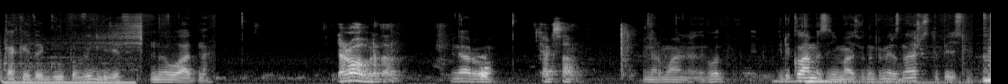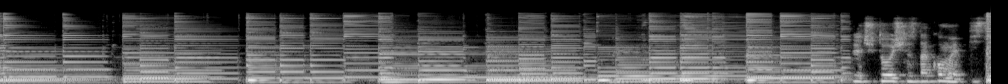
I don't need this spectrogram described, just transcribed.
Как это глупо выглядит. Ну ладно. Здорово, братан. Здорово. Как сам? Нормально. Вот рекламой занимаюсь. Вот, например, знаешь эту песню? Бля, что-то очень знакомое, пиздец.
